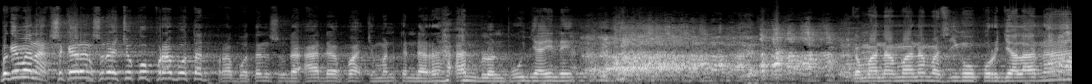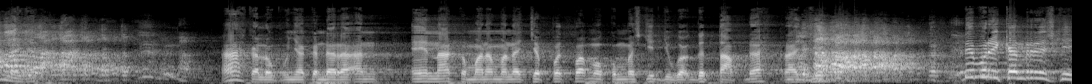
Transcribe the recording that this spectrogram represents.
Bagaimana? Sekarang sudah cukup perabotan. Perabotan sudah ada pak, cuman kendaraan belum punya ini. Ke mana-mana masih ngukur jalanan aja. Ah kalau punya kendaraan enak ke mana-mana cepet pak mau ke masjid juga getap dah rajin. Diberikan rezeki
